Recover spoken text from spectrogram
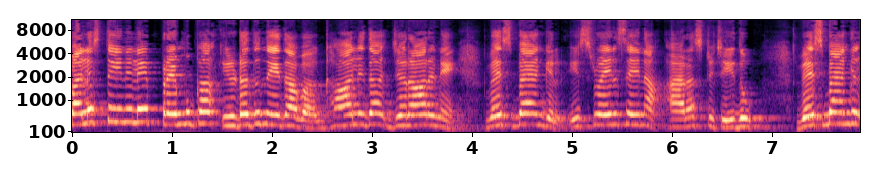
പലസ്തീനിലെ പ്രമുഖ ഇടത് നേതാവ് ഖാലിദ ജറാറിനെ വെസ്റ്റ് ബാങ്കിൽ ഇസ്രയേൽ സേന അറസ്റ്റ് ചെയ്തു. വെസ്റ്റ് ബാങ്കിൽ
